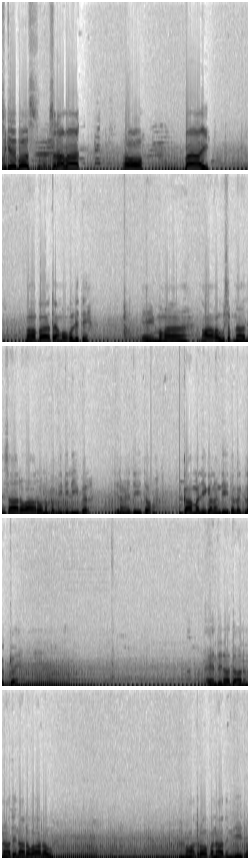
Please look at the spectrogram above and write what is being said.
Sige, boss. Salamat. Oo. Bye. Mga bata, ang kukulit eh. Eh, yung mga nakakausap natin sa araw-araw ng pagdi-deliver. Tingnan nyo dito. Magkamali ka lang dito, laglag ka eh. Ayan, dinadaanan natin araw-araw. Yung mga tropa natin dito.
